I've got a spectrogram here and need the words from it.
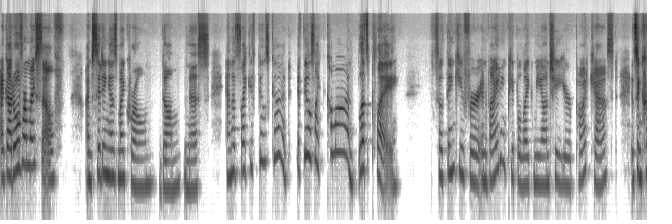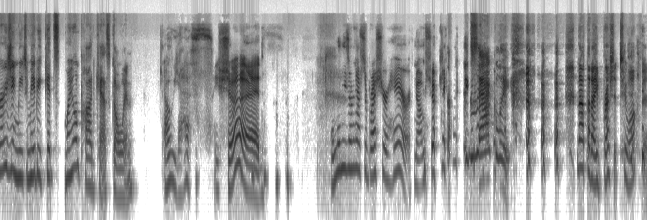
I got over myself. I'm sitting as my crone, dumbness. And it's like, it feels good. It feels like, come on, let's play. So thank you for inviting people like me onto your podcast. It's encouraging me to maybe get my own podcast going. Oh, yes, you should. and then you don't have to brush your hair. No, I'm joking. exactly. Not that I brush it too often.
